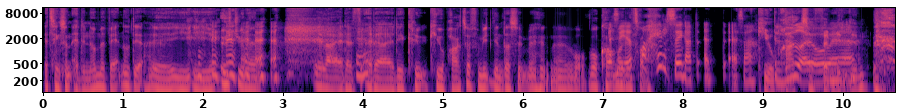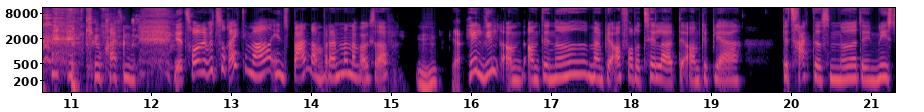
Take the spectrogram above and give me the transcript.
jeg tænker sådan, er det noget med vandet der øh, i, i Østjylland? Eller er, der, er, der, er det kiropraktorfamilien, der simpelthen... Øh, hvor, hvor kommer Altså, jeg det fra? tror helt sikkert, at altså, det jo... Kiropraktorfamilien. Kiropraktorfamilien. jeg tror, det betyder rigtig meget i ens barndom, hvordan man er vokset op. Mm-hmm. Ja. Helt vildt, om, om det er noget, man bliver opfordret til, og det, om det bliver betragtet som noget af det mest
